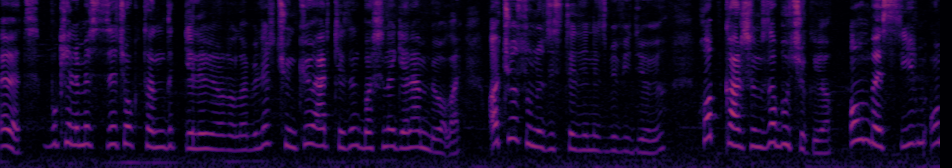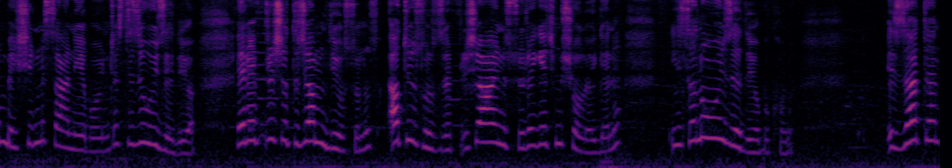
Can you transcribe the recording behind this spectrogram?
Evet, bu kelime size çok tanıdık geliyor olabilir çünkü herkesin başına gelen bir olay. Açıyorsunuz istediğiniz bir videoyu. Hop karşınıza bu çıkıyor. 15 20 15 20 saniye boyunca sizi uyuz ediyor. E refresh atacağım diyorsunuz. Atıyorsunuz refresh'e aynı süre geçmiş oluyor gene. İnsanı uyuz ediyor bu konu. E zaten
